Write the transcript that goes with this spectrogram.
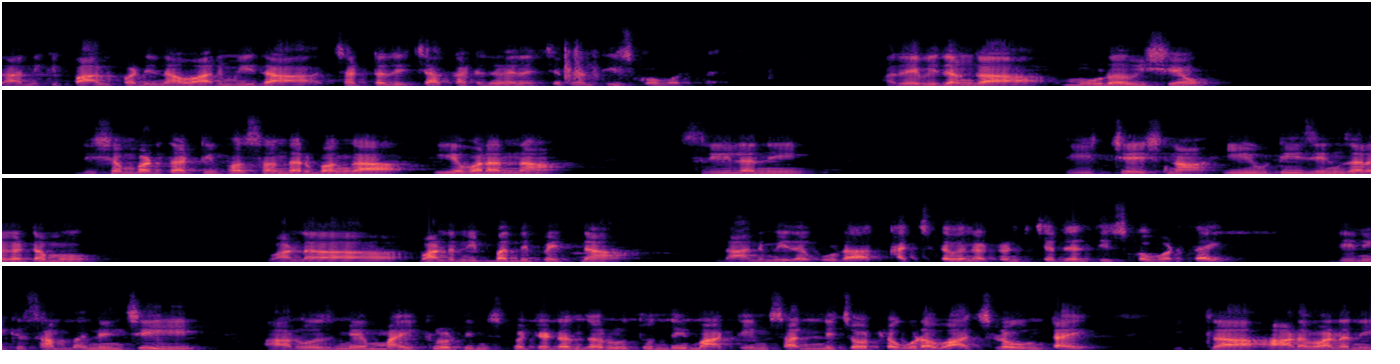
దానికి పాల్పడినా వారి మీద చట్టరీత్యా కఠినమైన చర్యలు తీసుకోబడతాయి. అదేవిధంగా మూడో విషయం డిసెంబర్ థర్టీ ఫస్ట్ సందర్భంగా ఎవరన్నా స్త్రీలని టీచ్ చేసిన ఈవ్ టీజింగ్ జరగటము వాళ్ళ వాళ్ళని ఇబ్బంది పెట్టినా దాని మీద కూడా ఖచ్చితమైనటువంటి చర్యలు తీసుకోబడతాయి. దీనికి సంబంధించి ఆ రోజు మేము మైక్రో టీమ్స్ పెట్టడం జరుగుతుంది. మా టీమ్స్ అన్ని చోట్ల కూడా వాచ్లో ఉంటాయి. ఇట్లా ఆడవాళ్ళని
